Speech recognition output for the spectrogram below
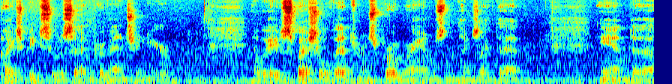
Pikes Peak Suicide Prevention here. And we have special veterans programs and things like that. And uh,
